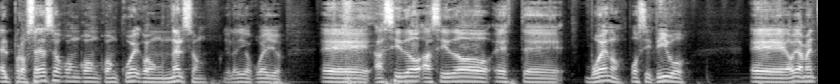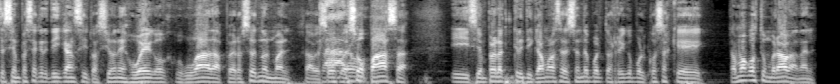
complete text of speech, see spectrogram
el proceso con, con, con, con Nelson, yo le digo Cuello, eh, ha sido, ha sido este, bueno, positivo. Eh, obviamente siempre se critican situaciones, juegos, jugadas, pero eso es normal, ¿sabes? Eso- Claro. Eso, pasa. Y siempre criticamos a la selección de Puerto Rico por cosas que estamos acostumbrados a ganar,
